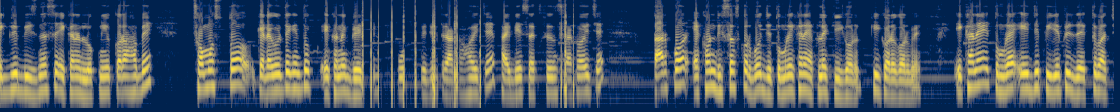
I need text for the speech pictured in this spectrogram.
এগ্রি বিজনেসে এখানে লোক নিয়োগ করা হবে। সমস্ত ক্যাটাগরিতে কিন্তু এখানে গ্রাজুয়েট পোস্ট গ্রাজুয়েট রাখা হয়েছে ফাইভ ইয়ার্স এক্সপিরিয়েন্স রাখা হয়েছে। তারপর এখন ডিসকাস করব যে তোমরা এখানে অ্যাপ্লাই কী কর, কী করে করবে। এখানে তোমরা এই যে পিডিএফটি দেখতে পাচ্ছ,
